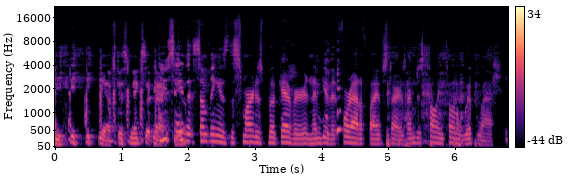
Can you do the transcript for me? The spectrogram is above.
yeah, if this makes it if you to say that something is the smartest book ever and then give it four out of five stars, I'm just calling total whiplash.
